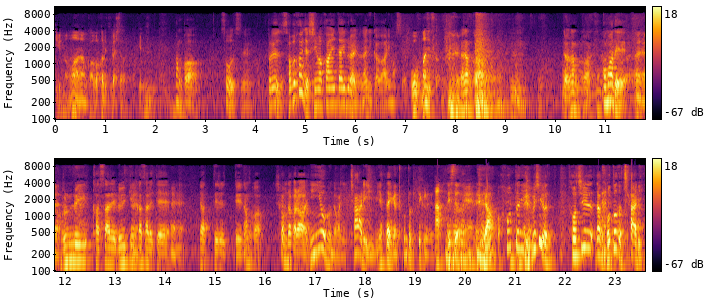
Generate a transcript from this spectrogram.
ていうのはなんか分かる気がしたわけです、なんかそうですね。とりあえずサブカルチャー神話解体ぐらいの何かがありましたよ。おマジですか？なんかうん。いやなんかここまで分類化され類型化されてえやってるってなんかしかもだから引用文とかにチャーリー宮台がどんどん出てくる。んですよあですよね。いや本当にむしろ途中なんかほとんどチャーリー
